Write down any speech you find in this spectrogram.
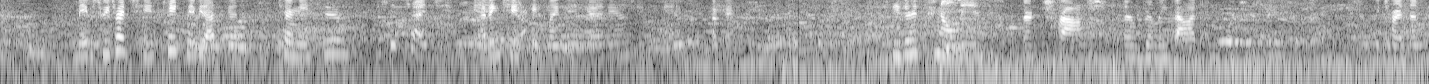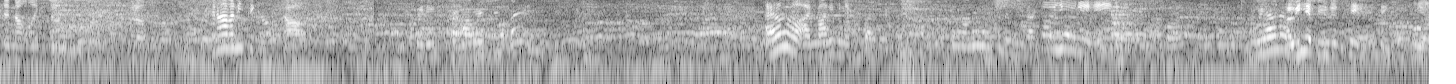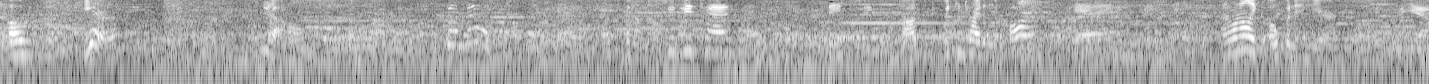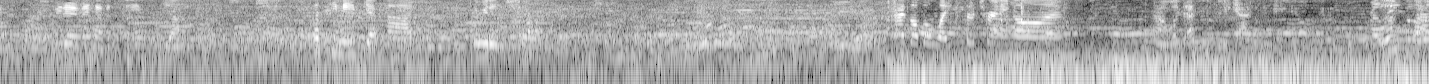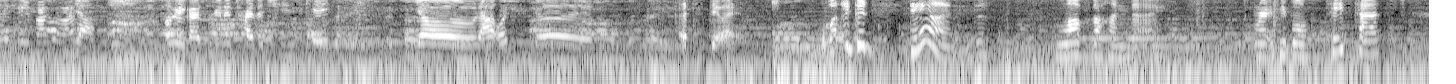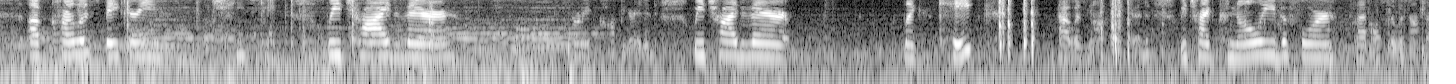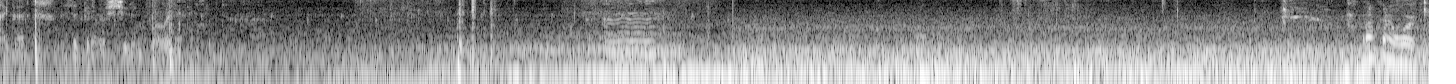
Maybe, should we try cheesecake? Maybe that's good. Tiramisu. We should try cheesecake. I think cheesecake might be good, yeah. Okay. These are his cannolis. They're trash. They're really bad, unfortunately. We tried them, did not like them. What else? Can I have anything else out? Waiting for our dessert. I don't know, I'm not even excited. I'm not even gonna eat Oh, you already ate We haven't Oh, we have to do tasting. Yeah. Oh, here? Do it at home. It's gonna melt. What's gonna melt? Should we try tasting? That's, we can try it in the car. Yeah. I don't want to like open it here. Yeah. We don't even have a tape. Yeah. Plus he may get mad that we didn't share. Guys, all the lights are turning on. Yeah. Okay, guys, we're gonna try the cheesecake. Yo, that looks good. Let's do it. What a good stand. Love the Hyundai. All right, people, taste test of Carlo's Bakery cheesecake. We tried their, don't get copyrighted. We tried their like cake. That was not that good. We tried cannoli before. That also was not that good. This is gonna go shooting forward. I think. It's not gonna work.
